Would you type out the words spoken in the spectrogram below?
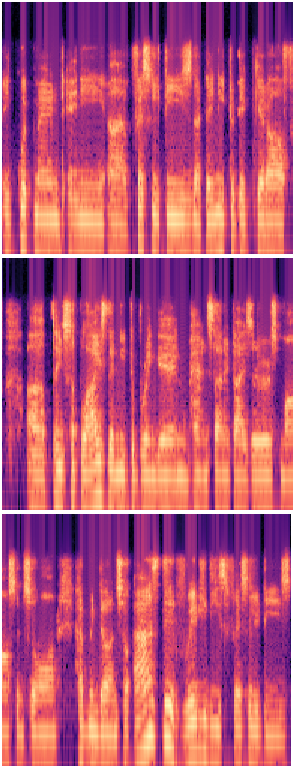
equipment, any uh, facilities that they need to take care of, uh, the supplies they need to bring in, hand sanitizers, masks, and so on have been done. So as they ready these facilities,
